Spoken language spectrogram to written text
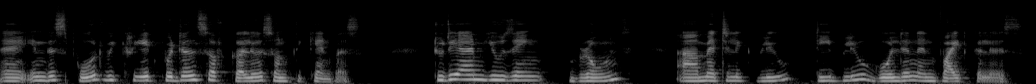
uh, in this pour we create puddles of colors on the canvas. Today I am using bronze, uh, metallic blue, deep blue, golden and white colors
